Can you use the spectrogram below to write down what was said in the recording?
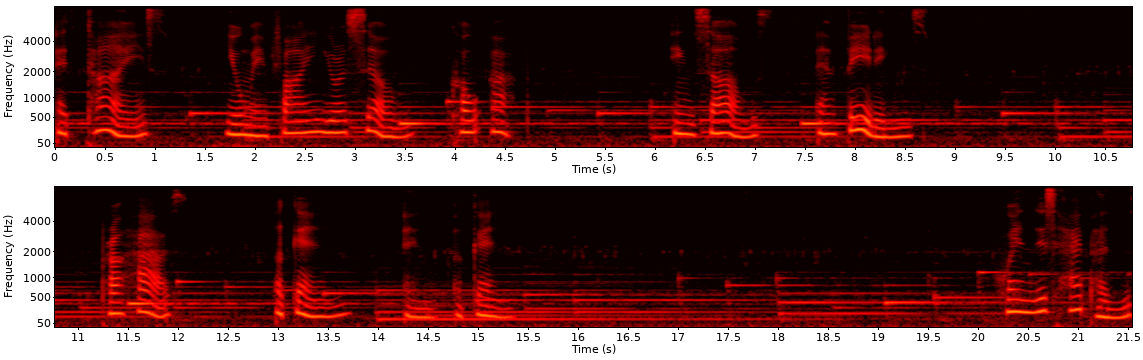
At times, you may find yourself caught up in thoughts and feelings. Perhaps again and again. When this happens,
